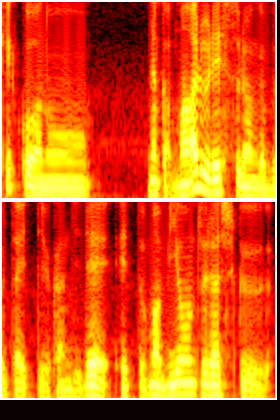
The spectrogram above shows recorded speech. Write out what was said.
結構あの、なんか、まあ、あるレストランが舞台っていう感じで、えっと、まあ、ビヨンズらしく、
